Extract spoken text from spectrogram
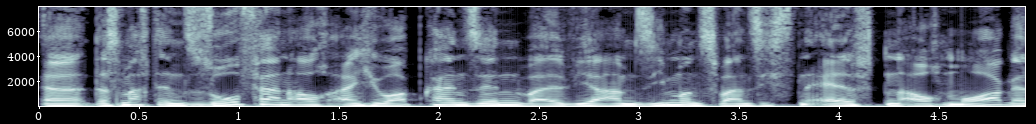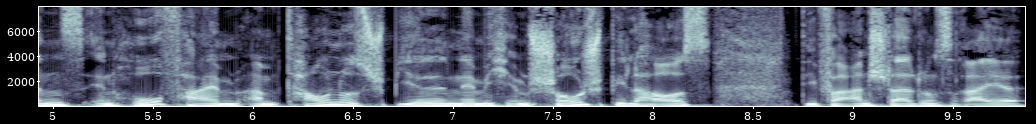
Äh, das macht insofern auch eigentlich überhaupt keinen Sinn, weil wir am 27.11. auch morgens in Hofheim am Taunus spielen, nämlich im Showspielhaus, die Veranstaltungsreihe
